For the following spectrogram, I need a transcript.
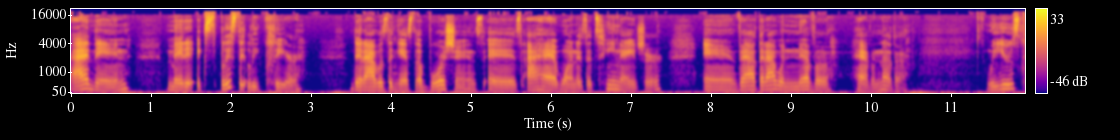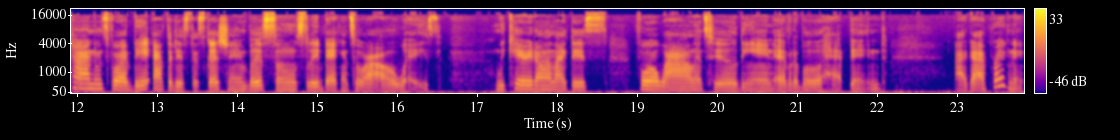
I then made it explicitly clear that I was against abortions as I had one as a teenager and vowed that I would never have another. We used condoms for a bit after this discussion, but soon slid back into our old ways. We carried on like this for a while until the inevitable happened. I got pregnant.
